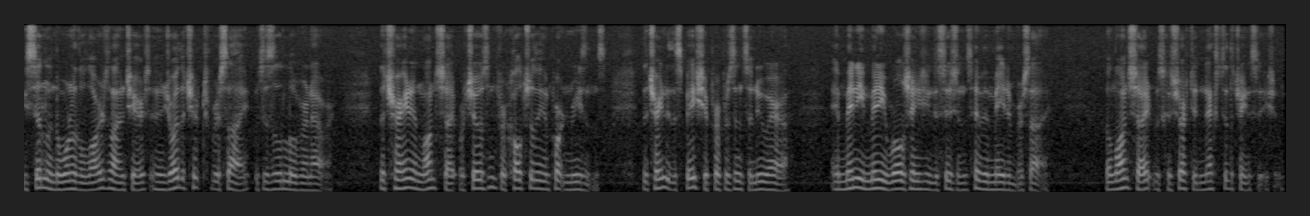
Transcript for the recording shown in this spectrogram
You settle into one of the large lounge chairs and enjoy the trip to Versailles, which is a little over an hour. The train and launch site were chosen for culturally important reasons. The train to the spaceship represents a new era, and many, many world changing decisions have been made in Versailles. The launch site was constructed next to the train station.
